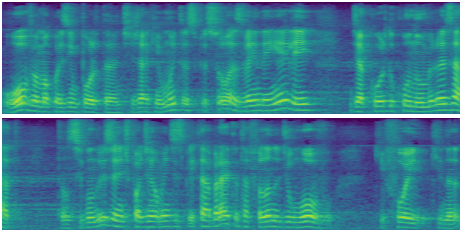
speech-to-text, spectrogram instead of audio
o ovo é uma coisa importante, já que muitas pessoas vendem ele de acordo com o número exato. Então, segundo isso, a gente pode realmente explicar. A Braita está falando de um ovo que foi que, na,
